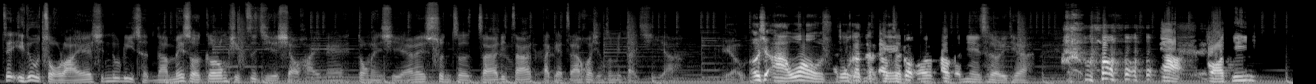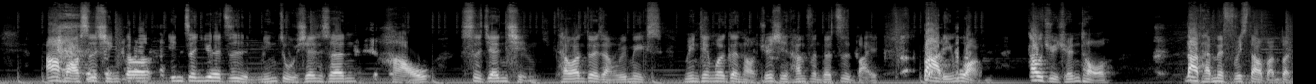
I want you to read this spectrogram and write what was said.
这一路走来的心路历程啊，每首歌拢是自己的小孩呢，当然是安尼顺着知你知大概知发生什么代志啊。而且啊，我我跟大家讲，我倒着念一次，你听 啊，大大滴。阿华斯情歌，音正月字，民主先生，好世间情，台湾队长 remix，明天会更好，觉醒韩粉的自白，霸凌网，高举拳头，辣台妹 freestyle 版本，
